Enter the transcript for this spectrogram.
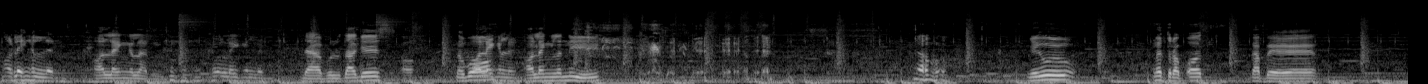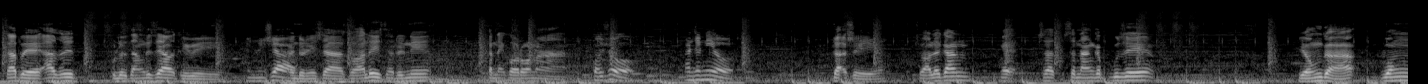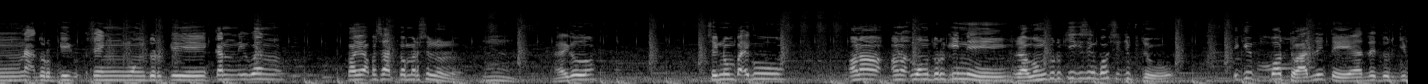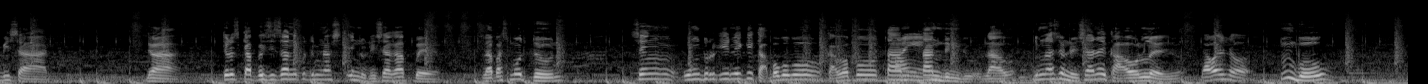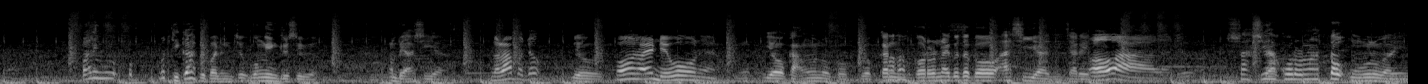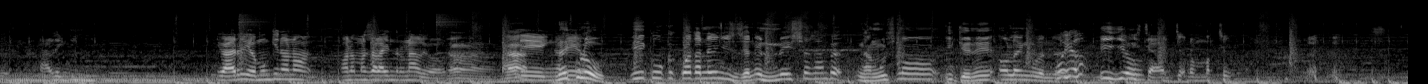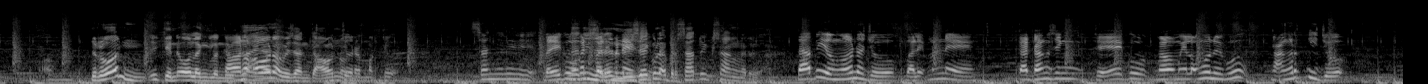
Oleh ngelen. oleh ngelen. Oleh ngelen. Nah, bulu tangkis Oh. Napa? Oleh ngelen. Oleh ngelen iki. Apa? Niku ngedrop out kabeh kabeh atlet bulu tangkis ya dhewe Indonesia. Indonesia. Soalnya jarine kena corona. Kok iso? Anjen yo. Enggak sih. Soalnya kan se- senangkepku sih ya enggak. Wong nak Turki sing wong Turki kan iku kan kayak pesawat komersil lho. Hmm. Nah iku sing numpak iku ana ana wong Turki nih. Lah wong Turki sing positif, Cuk. Iki Oh. padha atlet atlet Turki pisan. Ya, terus kabeh sisan iku timnas Indonesia kabeh lah pas mudun sing wong Turki ini iki gak apa-apa gak apa-apa tan- Main. tanding yo lah timnas Indonesia ini gak oleh yo Gak iso. embo paling wedi kabeh paling cuk wong Inggris iki ambek Asia Enggak apa, Cuk. yo Oh, saya dewo nih. yo gak ngono goblok kan Oh. corona iku teko Asia sih cari Oh, alah. Asia corona tok ngono paling Paling. Ya hari ya mungkin ono ono masalah internal yo. Ah, Paling, Lah ngerti iku ya? lho, iku kekuatannya netizen Indonesia sampai ngangusno IG-ne oleh ngulon. Oh, iya? Iya. Jancuk remek, Cuk. Drone. Gak ono, Gak ya? ono wisan, gak ono. Cuk remek, Cuk. Sanya nih. Lah, iku kan balik meneh Indonesia iku lek bersatu iku sangar. Tapi yo ngono, Cuk, balik meneh. Kadang sing dhek iku melok-melok ngono iku nggak ngerti, Cuk.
